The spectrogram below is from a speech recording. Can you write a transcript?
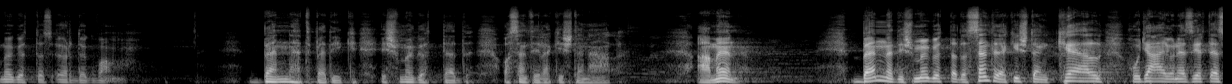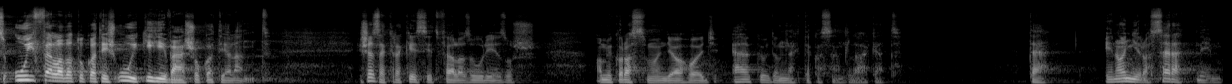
mögött az ördög van. Benned pedig, és mögötted a Szentlélek Isten áll. Amen. Benned és mögötted a Szentlélek Isten kell, hogy álljon, ezért ez új feladatokat és új kihívásokat jelent. És ezekre készít fel az Úr Jézus, amikor azt mondja, hogy elküldöm nektek a Szent Lelket. Te, én annyira szeretném,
